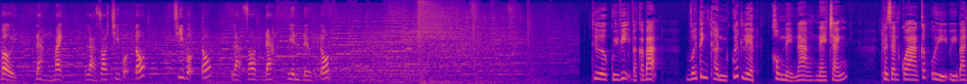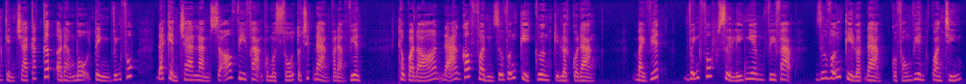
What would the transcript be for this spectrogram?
Bởi đảng mạnh là do chi bộ tốt chi bộ tốt là do đảng viên đều tốt. Thưa quý vị và các bạn, với tinh thần quyết liệt, không nể nang né tránh, thời gian qua cấp ủy Ủy ban kiểm tra các cấp ở Đảng bộ tỉnh Vĩnh Phúc đã kiểm tra làm rõ vi phạm của một số tổ chức đảng và đảng viên. Thông qua đó đã góp phần giữ vững kỷ cương kỷ luật của Đảng. Bài viết Vĩnh Phúc xử lý nghiêm vi phạm, giữ vững kỷ luật Đảng của phóng viên Quang Chính.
